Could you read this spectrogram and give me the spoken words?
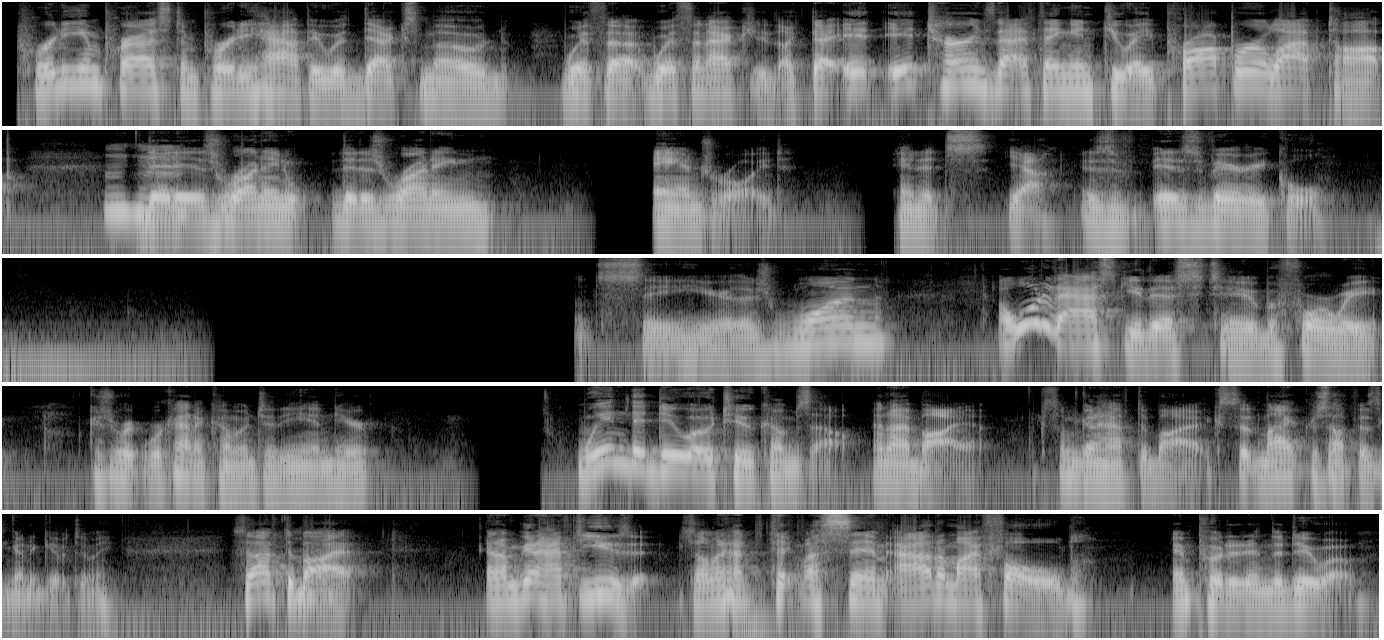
pretty impressed and pretty happy with Dex mode with a with an actually like that it, it turns that thing into a proper laptop mm-hmm. that is running that is running Android. And it's yeah, is is very cool. Let's see here. There's one I wanted to ask you this too before we because we're we're kind of coming to the end here. When the Duo 2 comes out and I buy it, because I'm going to have to buy it because Microsoft isn't going to give it to me. So I have to mm-hmm. buy it and I'm going to have to use it. So I'm going to have to take my sim out of my fold and put it in the Duo.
